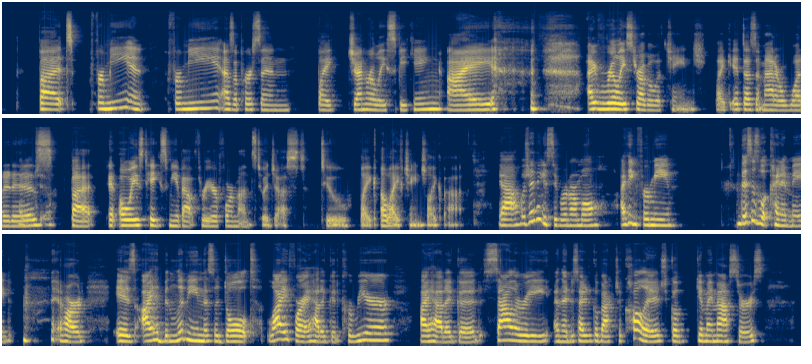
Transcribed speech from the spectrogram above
but for me and for me as a person, like generally speaking, I I really struggle with change. Like it doesn't matter what it is, but it always takes me about 3 or 4 months to adjust to like a life change like that. Yeah, which I think is super normal. I think for me, this is what kind of made it hard is I had been living this adult life where I had a good career, I had a good salary, and then decided to go back to college, go get my master's.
